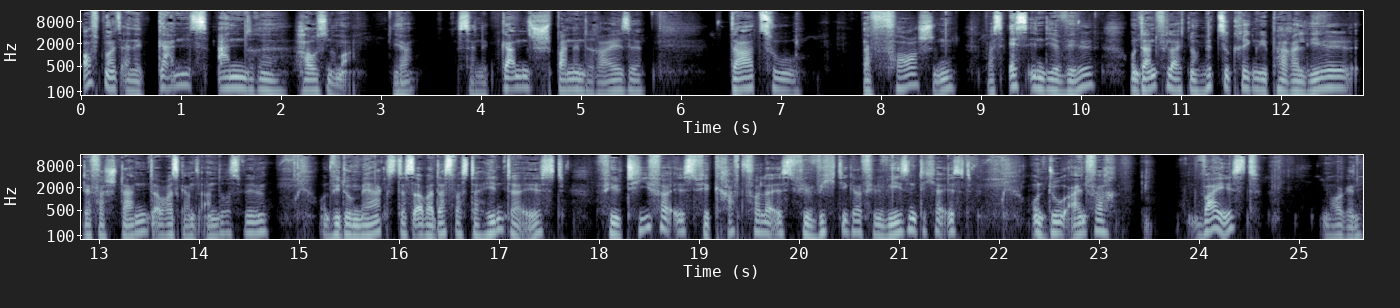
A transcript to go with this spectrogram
oftmals eine ganz andere Hausnummer. Ja, das ist eine ganz spannende Reise, dazu erforschen, was es in dir will und dann vielleicht noch mitzukriegen, wie parallel der Verstand aber was ganz anderes will und wie du merkst, dass aber das, was dahinter ist, viel tiefer ist, viel kraftvoller ist, viel wichtiger, viel wesentlicher ist und du einfach weißt, morgen,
